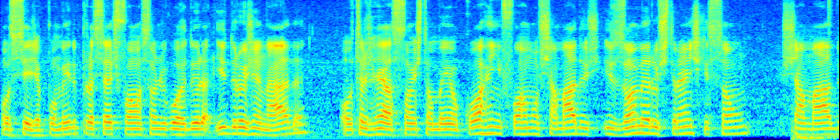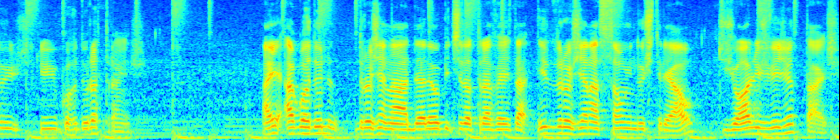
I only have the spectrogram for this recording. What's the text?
Ou seja, por meio do processo de formação de gordura hidrogenada, outras reações também ocorrem e formam chamados isômeros trans, que são chamados de gordura trans. Aí, a gordura hidrogenada é obtida através da hidrogenação industrial de óleos vegetais,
